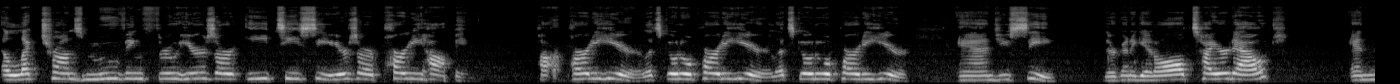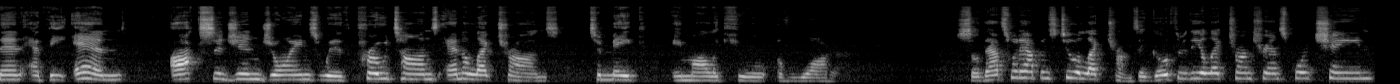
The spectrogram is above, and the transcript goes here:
electrons moving through. Here's our ETC. Here's our party hopping. Pa party here. Let's go to a party here. Let's go to a party here. And you see, they're going to get all tired out. And then at the end, oxygen joins with protons and electrons to make a molecule of water. So that's what happens to electrons. They go through the electron transport chain,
